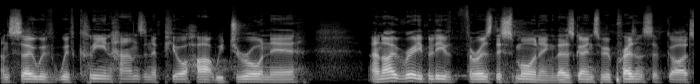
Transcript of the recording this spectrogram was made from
And so, with, with clean hands and a pure heart, we draw near. And I really believe for us this morning, there's going to be a presence of God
